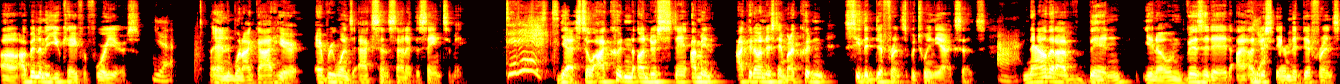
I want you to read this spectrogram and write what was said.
Uh, I've been in the UK for four years, Yeah. And when I got here, everyone's accent sounded the same to me. Did it? Yeah, so I couldn't understand. I mean, I could understand, but I couldn't see the difference between the accents. Ah, Now that I've been, you know, and visited, I understand the difference.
